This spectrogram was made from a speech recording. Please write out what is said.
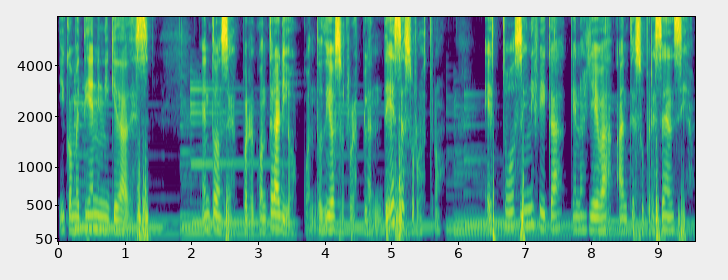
y cometía iniquidades. Entonces, por el contrario, cuando Dios resplandece su rostro, esto significa que nos lleva ante su presencia,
